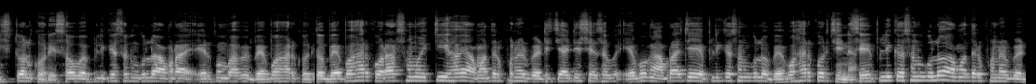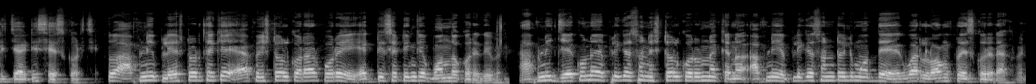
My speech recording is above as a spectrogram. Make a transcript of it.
ইনস্টল করি, সব অ্যাপ্লিকেশনগুলো আমরা এরকম ভাবে ব্যবহার করি। তো ব্যবহার করার সময় কি হয়? আমাদের ফোনের ব্যাটারি চাইটি শেষ হবে এবং আমরা যে অ্যাপ্লিকেশনগুলো ব্যবহার করছি না, সেই অ্যাপ্লিকেশনগুলো আমাদের ফোনের ব্যাটারি চাইটি শেষ করছে। তো আপনি প্লে স্টোর থেকে অ্যাপ ইনস্টল করার পরে একটি সেটিংকে বন্ধ করে দেবেন। আপনি যে কোনো অ্যাপ্লিকেশন ইনস্টল করুন না কেন, আপনি অ্যাপ্লিকেশনটির মধ্যে একবার লং প্রেস করে রাখবেন।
